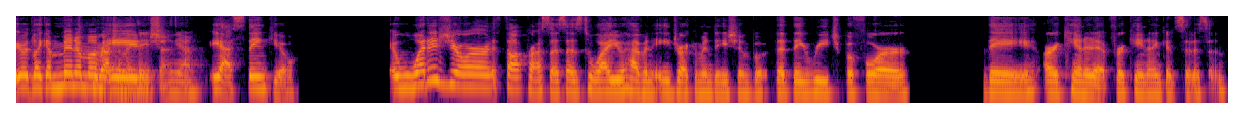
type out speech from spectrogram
eh, like a minimum age yeah. Yes thank you. Eh, what is your thought process as to why you have an age recommendation that they reach before they are a candidate for canine good citizen?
